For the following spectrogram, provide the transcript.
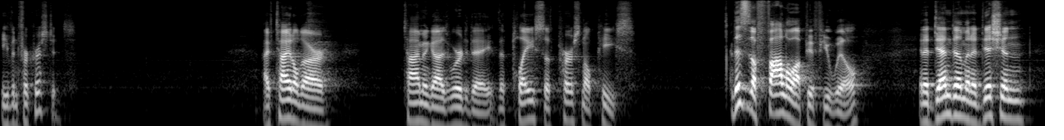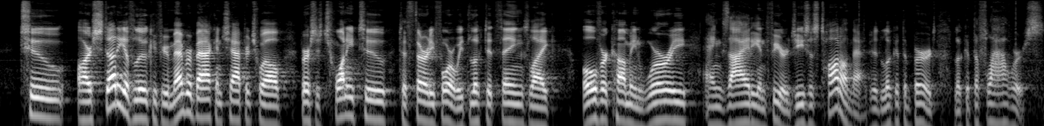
even for Christians? I've titled our time in God's Word today, The Place of Personal Peace. This is a follow up, if you will, an addendum, an addition to our study of Luke. If you remember back in chapter 12, verses 22 to 34, we looked at things like overcoming worry, anxiety, and fear. Jesus taught on that. Look at the birds, look at the flowers.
